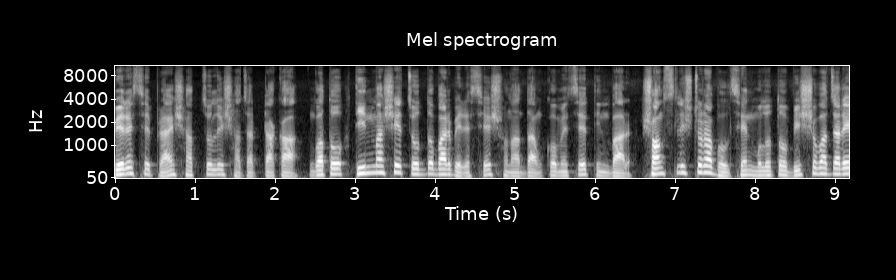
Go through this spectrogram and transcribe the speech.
বেড়েছে প্রায় সাতচল্লিশ হাজার টাকা। গত তিন মাসে চোদ্দ বার বেড়েছে, সোনার দাম কমেছে তিনবার সংশ্লিষ্টরা বলছেন, মূলত বিশ্ববাজারে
